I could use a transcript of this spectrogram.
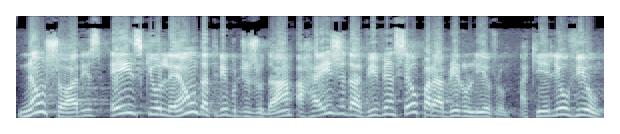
Não chores, eis que o leão da tribo de Judá, a raiz de Davi, venceu para abrir o livro. Aqui ele ouviu.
